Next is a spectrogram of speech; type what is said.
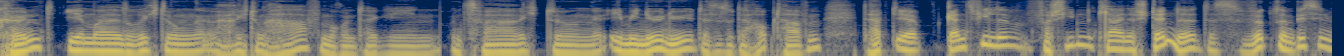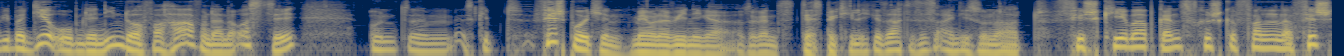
könnt ihr mal so Richtung, Richtung Hafen runtergehen. Und zwar Richtung Eminönü, das ist so der Haupthafen. Da habt ihr ganz viele verschiedene kleine Stände. Das wirkt so ein bisschen wie bei dir oben, der Niendorfer Hafen, an der Ostsee. Und ähm, es gibt Fischbrötchen, mehr oder weniger. Also ganz despektierlich gesagt, es ist eigentlich so eine Art Fischkebab, ganz frisch gefangener Fisch.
